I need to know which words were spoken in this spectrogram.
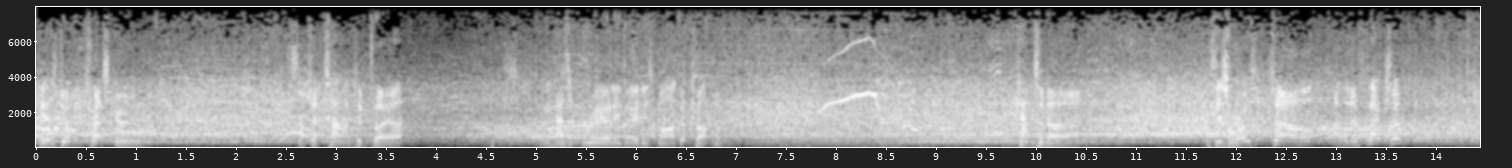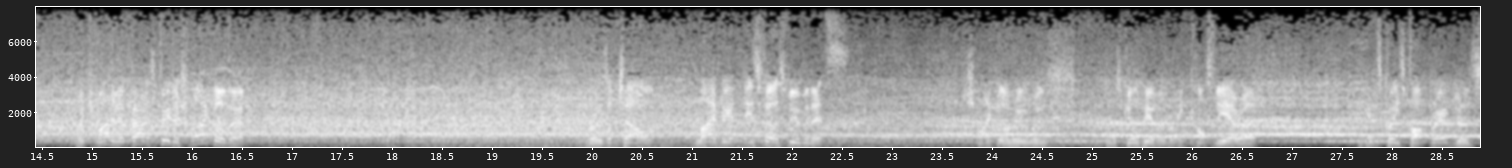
Here's Dumitrescu such a talented player. But he hasn't really made his mark at Tottenham. Cantona. This is Rosenthal and the deflection, which might have embarrassed Peter Schmeichel then. Rosenthal lively in these first few minutes. Schmeichel, who was, of course, guilty of a very costly error against Queen's Park Rangers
